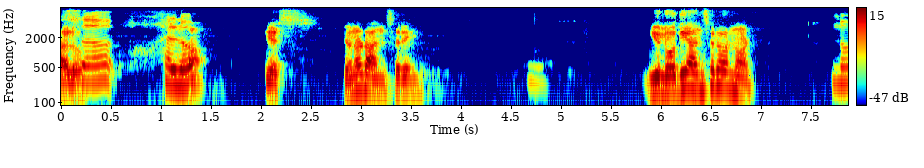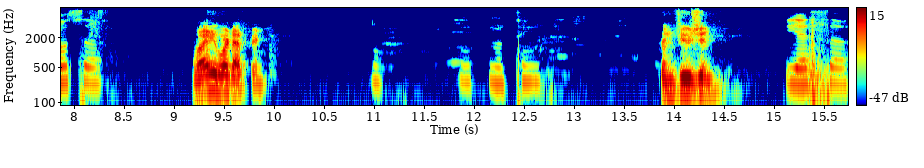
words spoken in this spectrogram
Hello? Sir. Hello. Ah, yes. You're not answering. You know the answer or not? No, sir. Why? What happened? Nothing. Confusion. Yes, sir.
